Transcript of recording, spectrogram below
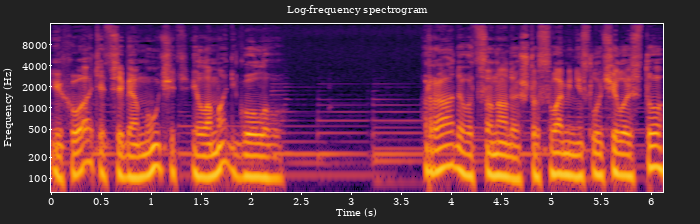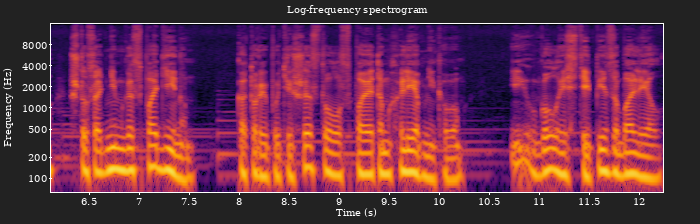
И хватит себя мучить и ломать голову. Радоваться надо, что с вами не случилось то, что с одним господином, который путешествовал с поэтом Хлебниковым и в голой степи заболел.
